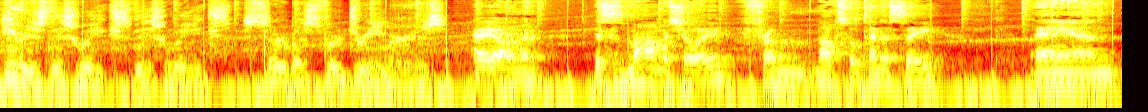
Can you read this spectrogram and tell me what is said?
Here is this week's this week's service for dreamers. Hey Armin, this is Mohammed Shoaib from Knoxville, Tennessee, and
